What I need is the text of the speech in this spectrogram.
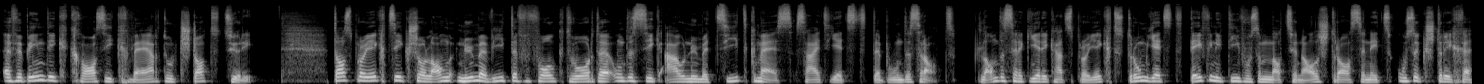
eine Verbindung quasi quer durch die Stadt Zürich. Das Projekt ist schon lange nicht mehr weiterverfolgt worden und es ist auch nicht mehr zeitgemäß, sagt jetzt der Bundesrat. Die Landesregierung hat das Projekt darum jetzt definitiv aus dem Nationalstrassennetz rausgestrichen,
